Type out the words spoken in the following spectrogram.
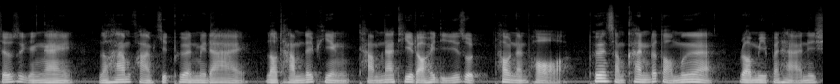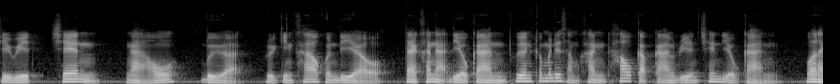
จะรู้สึกยังไง เราห้ามความคิดเพื่อนไม่ได้ เราทำได้เพียงทำหน้าที่เราให้ดีที่สุด เท่านั้นพอ เพื่อนสำคัญก็ต่อเมื่อเรามีปัญหาในชีวิต เช่น เหงา เบื่อ หรือกินข้าวคนเดียว แต่ขณะเดียวกันเพื่อนก็ไม่ได้สำคัญเท่ากับการเรียนเช่นเดียวกันว่าไหน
